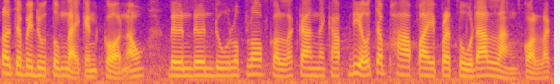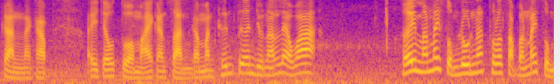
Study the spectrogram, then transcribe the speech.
เราจะไปดูตรงไหนกันก่อนเอาเดินเดินดูรอบๆก่อนละกันนะครับเดี๋ยวจะพาไปประตูด้านหลังก่อนละกันนะครับไอ้เจ้าตัวไม้กันสั่นกับมันขึ้นเตือนอยู่นั้นแหละว่า เฮ้ยมันไม่สมดุลนะโทรศัพท์มันไม่สม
